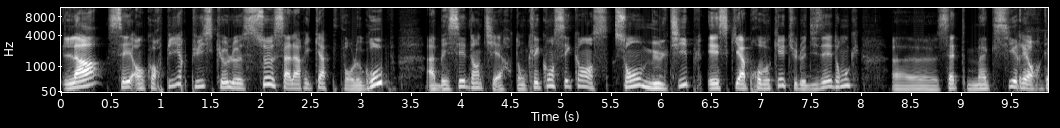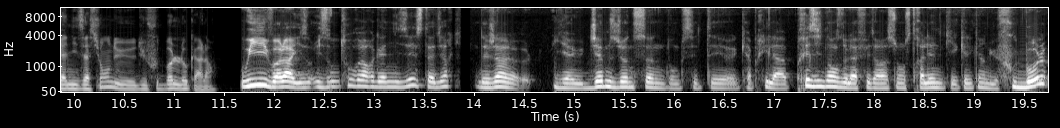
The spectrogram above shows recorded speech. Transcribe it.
là, c'est encore pire puisque le, ce salary cap pour le groupe a baissé d'un tiers. Donc les conséquences sont multiples et ce qui a provoqué, tu le disais donc, cette maxi réorganisation du, du football local. Hein. Oui, voilà, ils ont, tout réorganisé, c'est-à-dire que déjà, il y a eu James Johnson, donc c'était euh, qui a pris la présidence de la fédération australienne, qui est quelqu'un du football.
